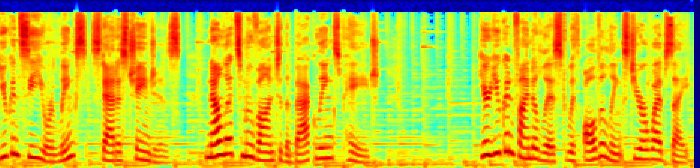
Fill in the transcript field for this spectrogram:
you can see your links status changes. Now let's move on to the Backlinks page. Here you can find a list with all the links to your website.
